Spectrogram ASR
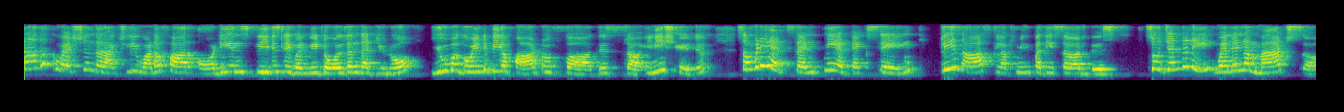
Another question that actually one of our audience previously when we told them that you know you were going to be a part of uh, this uh, initiative somebody had sent me a text saying please ask lakshmipati sir this. So generally when in a match sir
